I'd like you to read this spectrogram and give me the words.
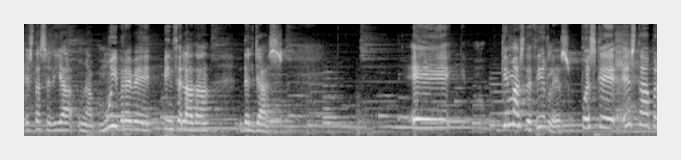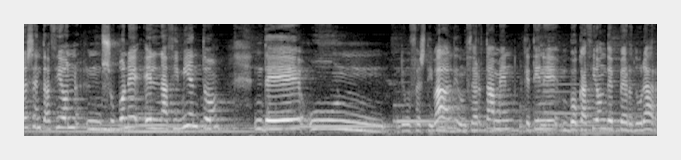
esta sería una muy breve pincelada del jazz. Eh, ¿Qué más decirles? Pues que esta presentación supone el nacimiento de un, festival, de un certamen que tiene vocación de perdurar,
